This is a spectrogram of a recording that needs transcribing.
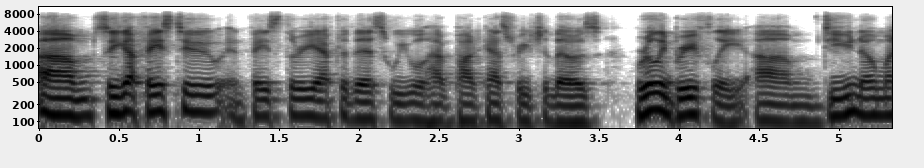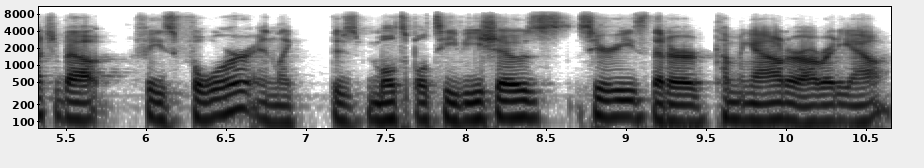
Um, so you got phase two and phase three after this. We will have podcasts for each of those. Really briefly, um, do you know much about phase four and like there's multiple TV shows series that are coming out or already out?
